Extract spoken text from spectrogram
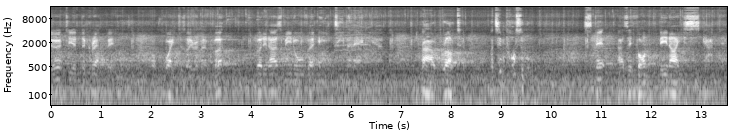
Dirty and decrepit. Not quite as I remember, but it has been over 80 millennia. Ah, rot. That's impossible. Step as if on thin ice, Captain.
